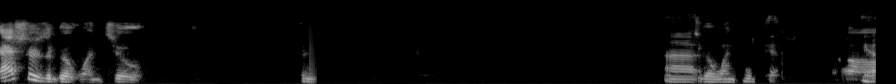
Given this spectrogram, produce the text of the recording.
Asher's a good one too. Uh, It's a good one too. Yeah. Uh, yeah,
